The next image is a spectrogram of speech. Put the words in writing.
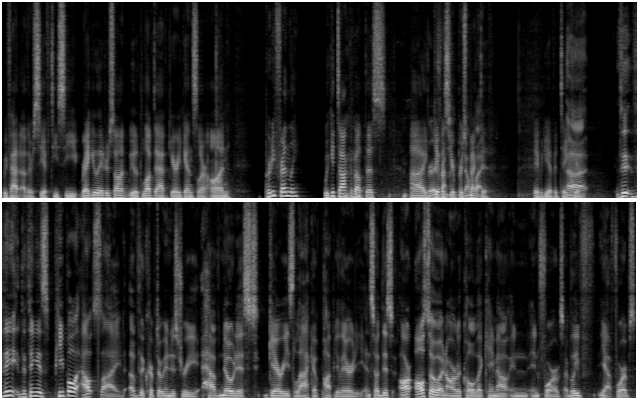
we've had other CFTC regulators on. We would love to have Gary Gensler on. Pretty friendly. We could talk about this. Uh, give us your friendly. Don't bite. perspective. David, you have a take Uh, here. the, the, the thing is, people outside of the crypto industry have noticed Gary's lack of popularity. And so, this are also an article that came out in, in Forbes, I believe, yeah, Forbes,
